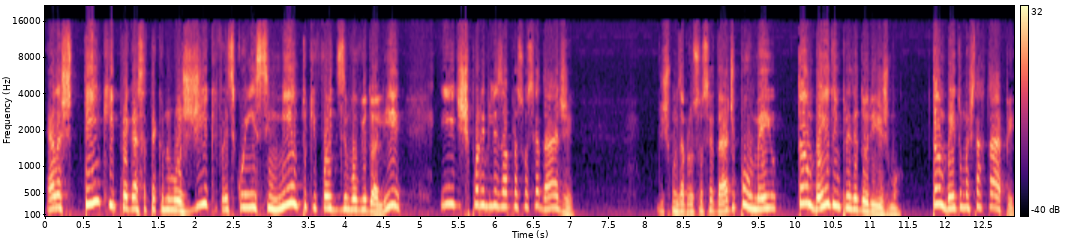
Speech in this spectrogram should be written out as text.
Elas têm que pegar essa tecnologia, esse conhecimento que foi desenvolvido ali e disponibilizar para a sociedade. Disponibilizar para a sociedade por meio também do empreendedorismo, também de uma startup.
